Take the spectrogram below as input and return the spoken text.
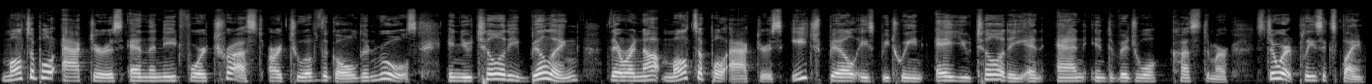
Multiple actors and the need for trust are two of the golden rules. In utility billing, there are not multiple actors. Each bill is between a utility and an individual customer. Stuart, please explain.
